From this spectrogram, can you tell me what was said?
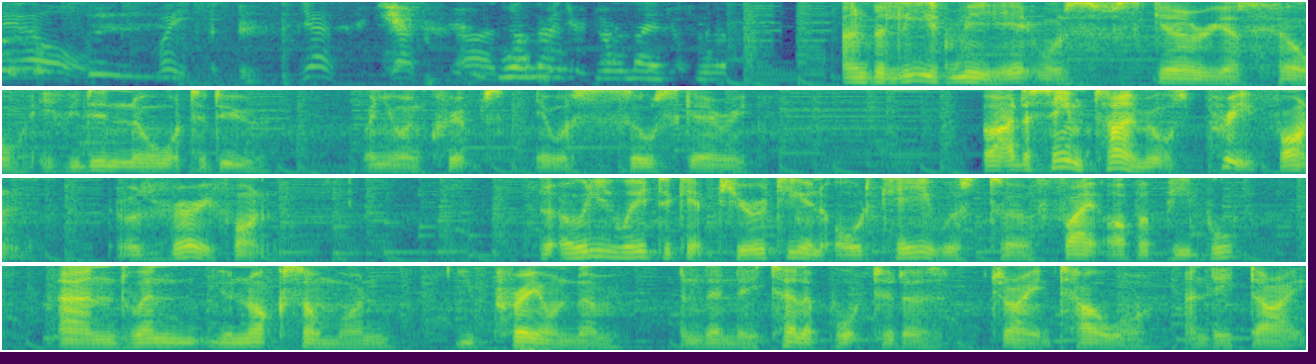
chill. Wait. Yes, yes. Uh, jump in your- jump in your- And believe me, it was scary as hell if you didn't know what to do when you were in. It was so scary. But at the same time, it was pretty fun. It was very fun. The only way to get purity in Old K was to fight other people, and when you knock someone, you prey on them, and then they teleport to the giant tower and they die.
